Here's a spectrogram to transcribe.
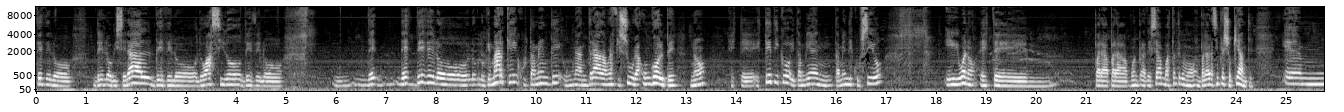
desde lo desde lo visceral, desde lo, lo ácido, desde lo de- de- desde lo, lo, que marque justamente una entrada, una fisura, un golpe, ¿no? Este, estético y también también discursivo. Y bueno, este para, para, bueno, para que sea bastante como en palabras simples choqueante. Em,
